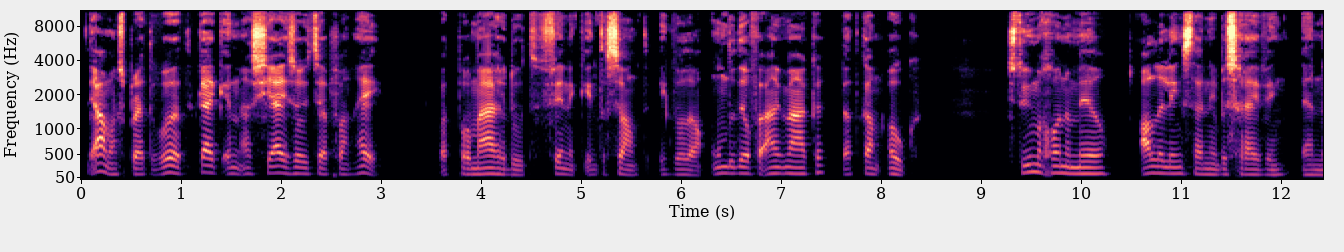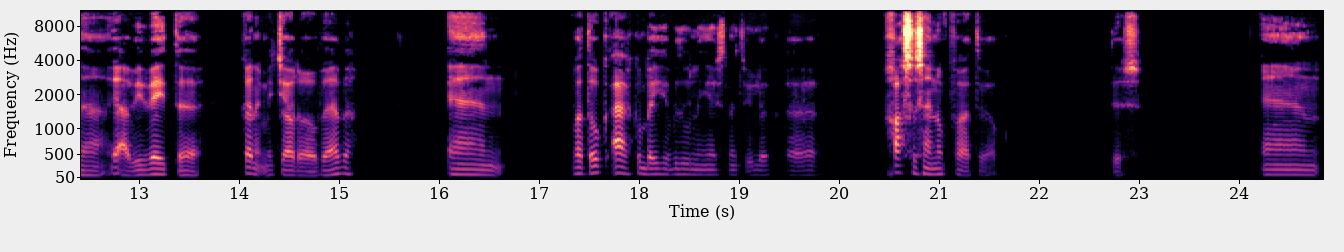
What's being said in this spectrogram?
ja man, spread the word. Kijk, en als jij zoiets hebt van, hey, wat Promare doet, vind ik interessant. Ik wil daar onderdeel van uitmaken. Dat kan ook. Stuur me gewoon een mail. Alle links staan in de beschrijving. En uh, ja, wie weet uh, kan ik met jou erover hebben. En wat ook eigenlijk een beetje de bedoeling is natuurlijk. Uh, gasten zijn ook harte welkom. Dus. En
